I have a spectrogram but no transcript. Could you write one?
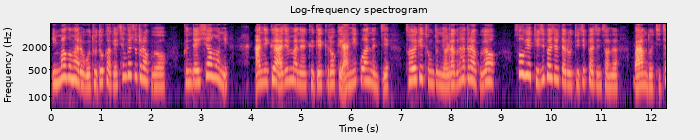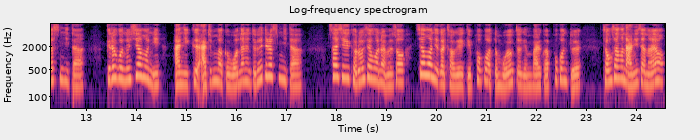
입막음 하려고 도둑하게 챙겨주더라고요. 근데 시어머니, 아니 그 아줌마는 그게 그렇게 안 입고 왔는지 저에게 종종 연락을 하더라고요. 속이 뒤집어질 대로 뒤집어진 저는 마음도 지쳤습니다. 그러고는 시어머니, 아니 그 아줌마가 원하는 대로 해드렸습니다. 사실 결혼 생활을 하면서 시어머니가 저에게 퍼부었던 모욕적인 말과 폭언들 정상은 아니잖아요.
